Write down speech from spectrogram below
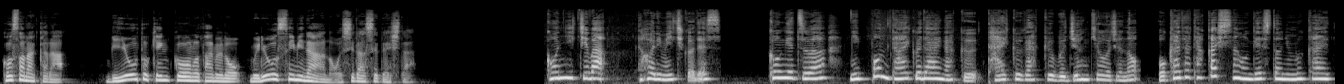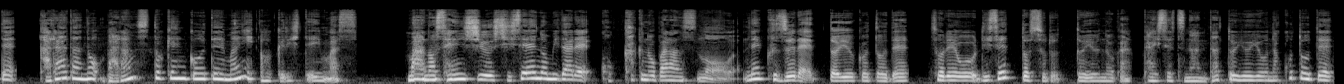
コサナから美容と健康のための無料セミナーのお知らせでした。こんにちは、堀道子です。今月は日本体育大学体育学部准教授の岡田隆さんをゲストに迎えて体のバランスと健康テーマにお送りしています。まあ、あの先週姿勢の乱れ、骨格のバランスのね、崩れということで、それをリセットするというのが大切なんだというようなことで、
